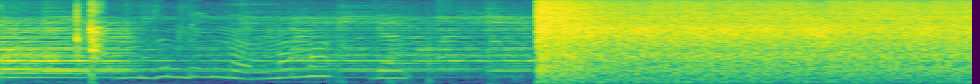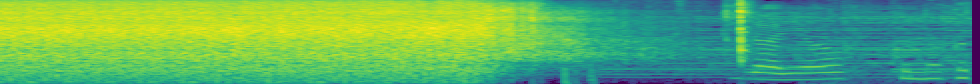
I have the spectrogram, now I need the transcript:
Anladım bilmiyorum ama gel. Güzel ya. Bu kadar...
